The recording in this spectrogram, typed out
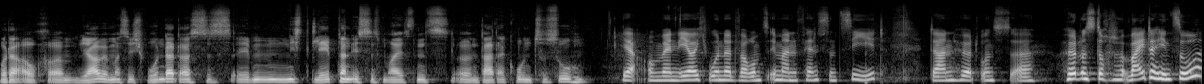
Oder auch, ähm, ja, wenn man sich wundert, dass es eben nicht klebt, dann ist es meistens äh, da der Grund zu suchen. Ja, und wenn ihr euch wundert, warum es immer an Fenstern zieht, dann hört uns äh, Hört uns doch weiterhin zu,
